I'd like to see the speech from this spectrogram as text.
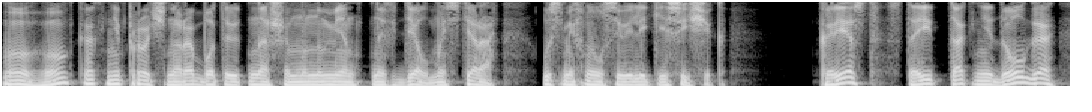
«Ого, как непрочно работают наши монументных дел мастера!» — усмехнулся великий сыщик. «Крест стоит так недолго, —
